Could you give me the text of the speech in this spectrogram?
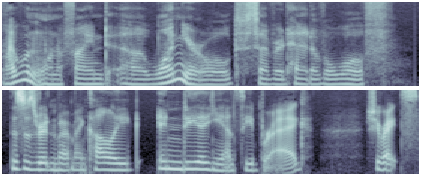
I wouldn't want to find a one year old severed head of a wolf. This was written by my colleague, N'dea Yancey Bragg. She writes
